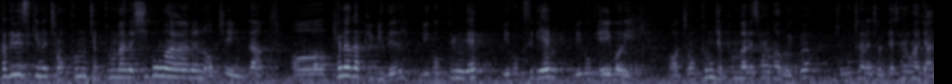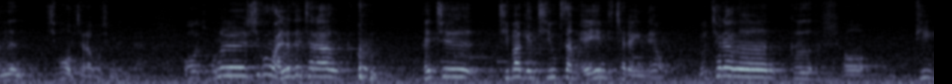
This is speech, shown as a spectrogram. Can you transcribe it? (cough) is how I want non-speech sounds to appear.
카드리스키는 정품 제품만을 시공하는 업체입니다. 어, 캐나다 비비드, 미국 텍랩, 미국 3M, 미국 에이버리 어, 정품 제품만을 사용하고 있고요. 중국산은 절대 사용하지 않는 시공 업체라고 보시면 됩니다. 어, 오늘 시공 완료된 차량 (coughs) 벤츠 지바겐 G63 AMG 차량인데요. 이 차량은 그 어, 비,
